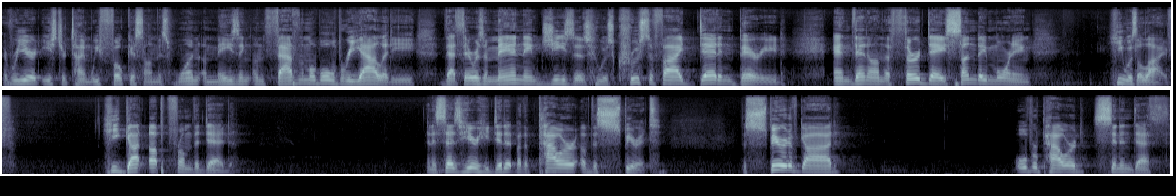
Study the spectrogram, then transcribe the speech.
Every year at Easter time, we focus on this one amazing, unfathomable reality that there was a man named Jesus who was crucified, dead, and buried. And then on the third day, Sunday morning, he was alive. He got up from the dead. And it says here, he did it by the power of the Spirit. The Spirit of God overpowered sin and death,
